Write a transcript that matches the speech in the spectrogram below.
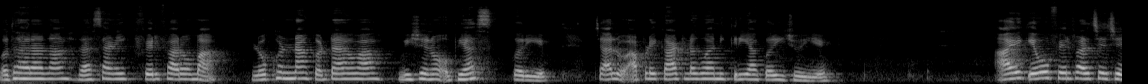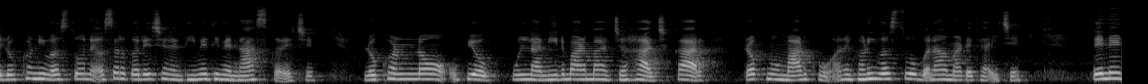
વધારાના રાસાયણિક ફેરફારોમાં લોખંડના કટાવા વિશેનો અભ્યાસ કરીએ. ચાલો, આપણે કાટ લગવાની ક્રિયા કરી જોઈએ. આ એક એવો ફેરફાર છે જે લોખંડની વસ્તુઓને અસર કરે છે અને ધીમે ધીમે નાશ કરે છે. લોખંડનો ઉપયોગ પુલના નિર્માણમાં જહાજ, કાર, ટ્રકનું માળખું અને ઘણી વસ્તુઓ બનાવવા માટે થાય છે. તેને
